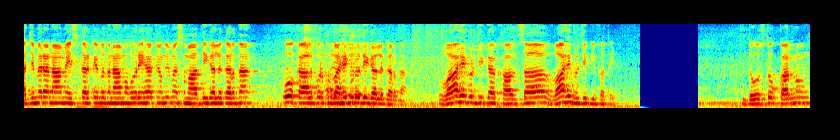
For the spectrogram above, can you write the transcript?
ਅੱਜ ਮੇਰਾ ਨਾਮ ਇਸ ਕਰਕੇ ਬਦਨਾਮ ਹੋ ਰਿਹਾ, ਕਿਉਂਕਿ ਮੈਂ ਸਮਾਜ ਦੀ ਗੱਲ ਕਰਦਾ, ਉਹ ਅਕਾਲ ਪੁਰਖ ਵਾਹਿਗੁਰੂ ਦੀ ਗੱਲ ਕਰਦਾ। ਵਾਹਿਗੁਰੂ ਜੀ ਕਾ ਖਾਲਸਾ, ਵਾਹਿਗੁਰੂ ਜੀ ਕੀ ਫਤਿਹ। ਦੋਸਤੋ ਕੱਲ ਨੂੰ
